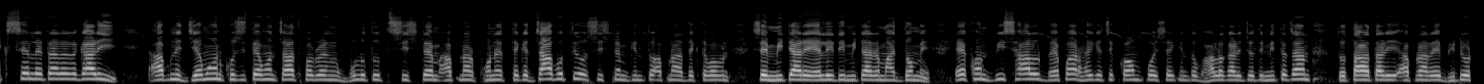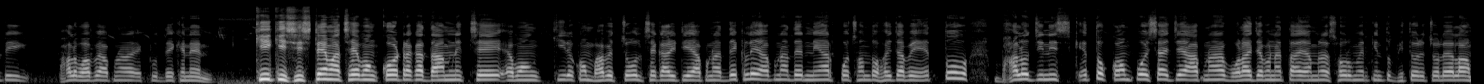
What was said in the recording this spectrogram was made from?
এক্সেলেটারের গাড়ি, আপনি যেমন খুশি তেমন চালাতে পারবেন ব্লুটুথ সিস্টেম আপনার ফোনের থেকে যাবতীয় সিস্টেম কিন্তু আপনারা দেখতে পাবেন সেই মিটারে এলইডি মিটারের মাধ্যমে। এখন বিশাল ব্যাপার হয়ে গেছে, কম পয়সায় কিন্তু ভালো গাড়ি যদি নিতে চান, তো তাড়াতাড়ি আপনার এই ভিডিওটি ভালোভাবে আপনারা একটু দেখে নেন। কি কি সিস্টেম আছে এবং ক টাকা দাম নিচ্ছে এবং কীরকমভাবে চলছে গাড়িটি আপনারা দেখলে আপনাদের নেয়ার পছন্দ হয়ে যাবে। এত ভালো জিনিস, এত কম পয়সায় যে আপনারা বলা যাবে না, তাই আমরা শোরুমের কিন্তু ভিতরে চলে এলাম।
